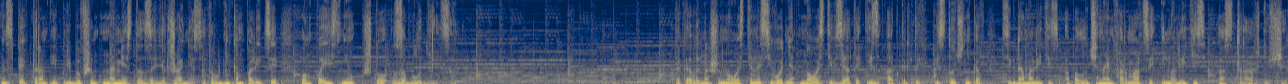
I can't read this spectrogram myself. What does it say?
Инспекторам и прибывшим на место задержания сотрудникам полиции он пояснил, что заблудился. Таковы наши новости на сегодня. Новости взяты из открытых источников. Всегда молитесь о полученной информации и молитесь о страждущих.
